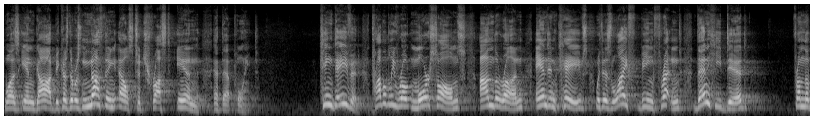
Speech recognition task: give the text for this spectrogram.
was in God because there was nothing else to trust in at that point. King David probably wrote more Psalms on the run and in caves with his life being threatened than he did from the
